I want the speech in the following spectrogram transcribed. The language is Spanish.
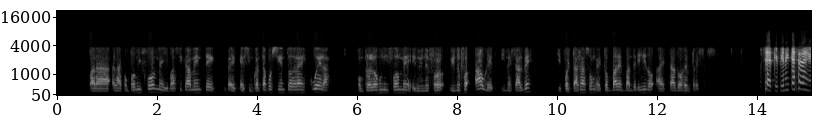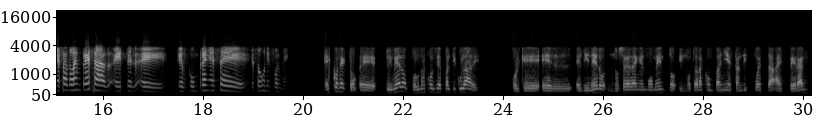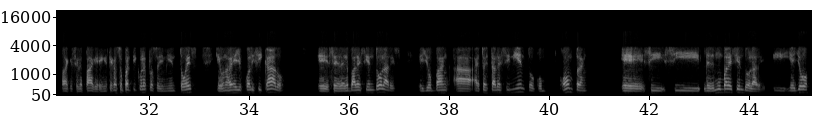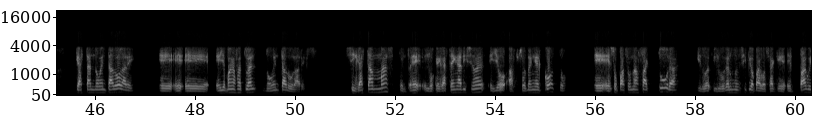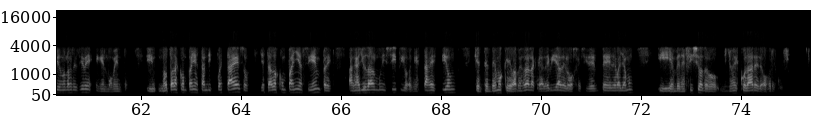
para la compra de uniforme y básicamente el, el 50% de las escuelas compró los uniformes en Uniform, Uniform Outlet y me salvé. Y por tal razón, estos vales van dirigidos a estas dos empresas. O sea, que tienen que ser en esas dos empresas este, eh, que compren ese, esos uniformes. Es correcto. Eh, primero, por unas condiciones particulares, porque el, el dinero no se le da en el momento y no todas las compañías están dispuestas a esperar para que se le pague. En este caso particular, el procedimiento es que una vez ellos cualificados, eh, se les vale 100 dólares, ellos van a, estos establecimientos, com- compran, eh, si, si le demos un vale de 100 dólares y, y ellos gastan 90 dólares, eh, eh, eh, ellos van a facturar 90 dólares. Si gastan más, pues entonces lo que gasten adicional, ellos absorben el costo, eh, eso pasa a una factura y, luego- luego el municipio paga. O sea que el pago ellos no lo reciben en el momento. Y no todas las compañías están dispuestas a eso. Y estas dos compañías siempre han ayudado al municipio en esta gestión que entendemos que va a mejorar la calidad de vida de los residentes de Bayamón y en beneficio de los niños escolares de bajos recursos.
